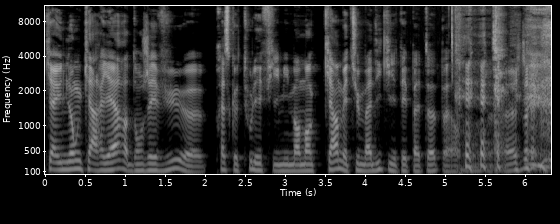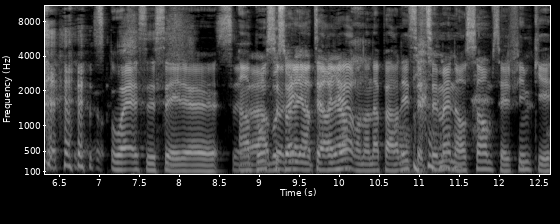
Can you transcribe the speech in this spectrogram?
qui a une longue carrière dont j'ai vu euh, presque tous les films. Il m'en manque qu'un, mais tu m'as dit qu'il était pas top. Euh, ouais, c'est c'est un, beau, soleil, intérieur. On en a parlé cette semaine ensemble. C'est le film qui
